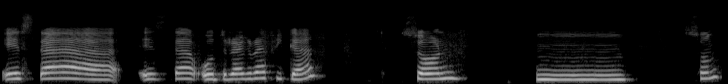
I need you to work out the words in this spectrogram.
esta, esta otra gráfica son, mm, son,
